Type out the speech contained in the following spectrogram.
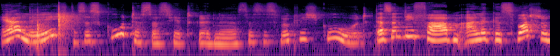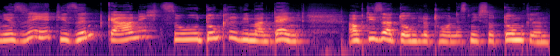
ehrlich, das ist gut, dass das hier drin ist. Das ist wirklich gut. Das sind die Farben alle geswatcht und ihr seht, die sind gar nicht so dunkel, wie man denkt. Auch dieser dunkle Ton ist nicht so dunkel.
